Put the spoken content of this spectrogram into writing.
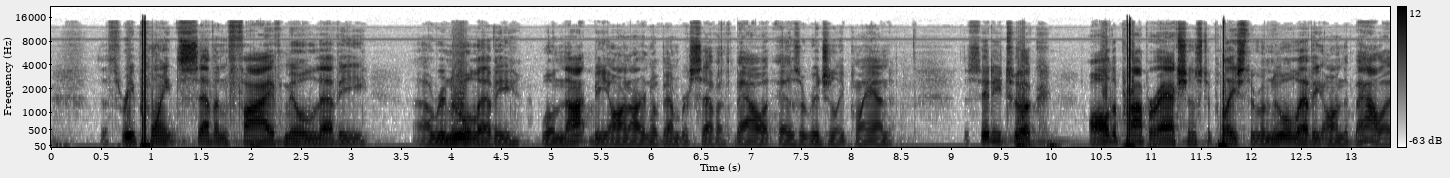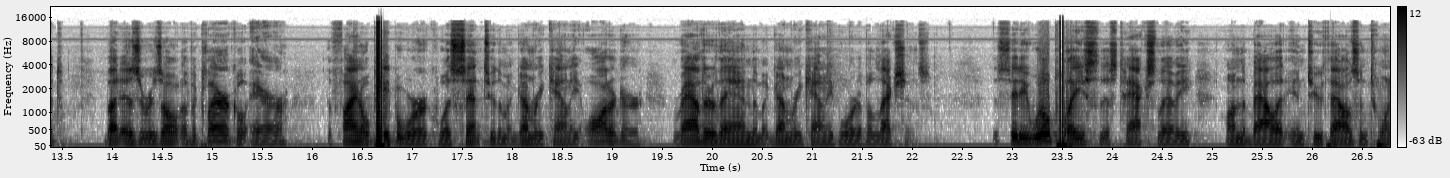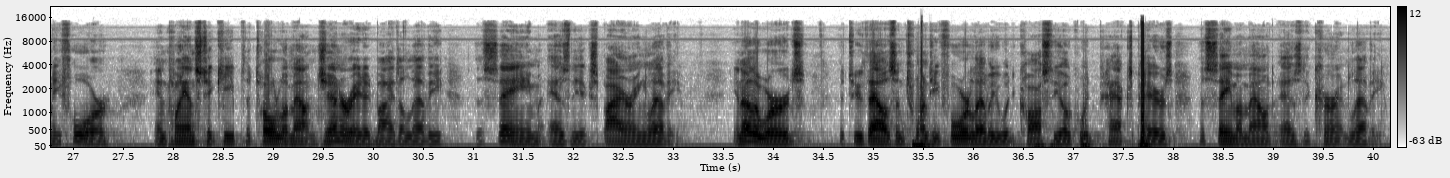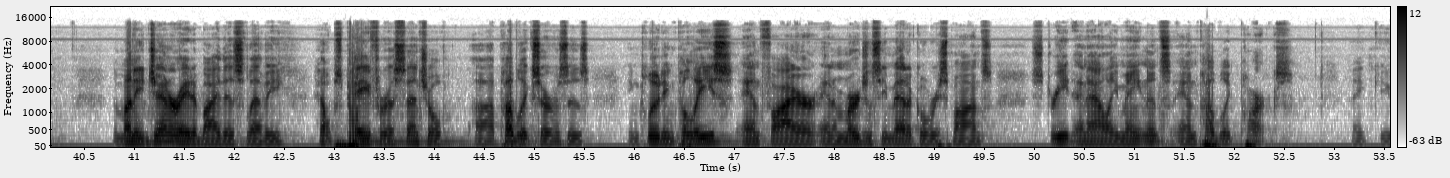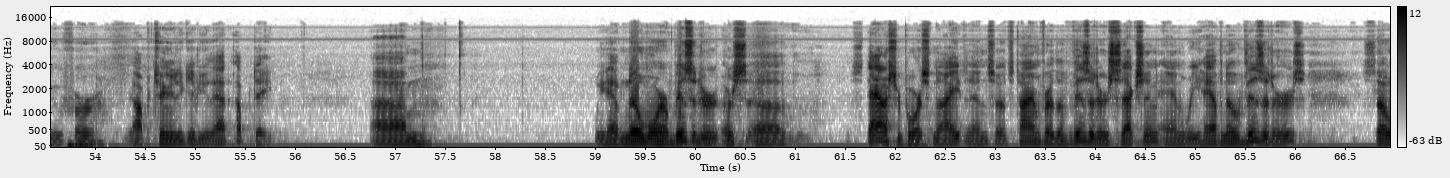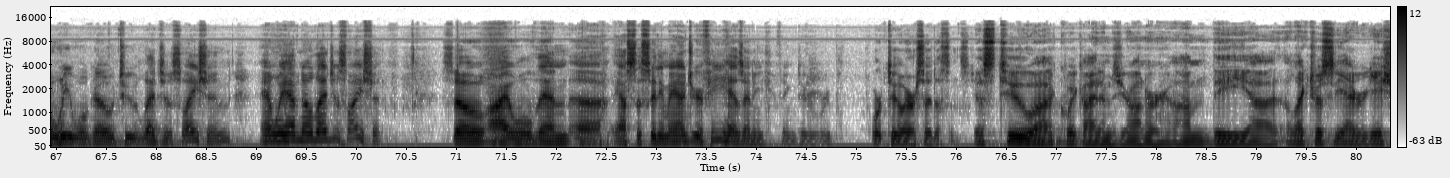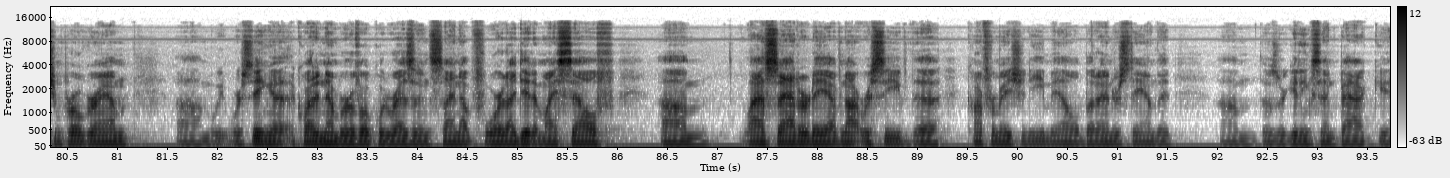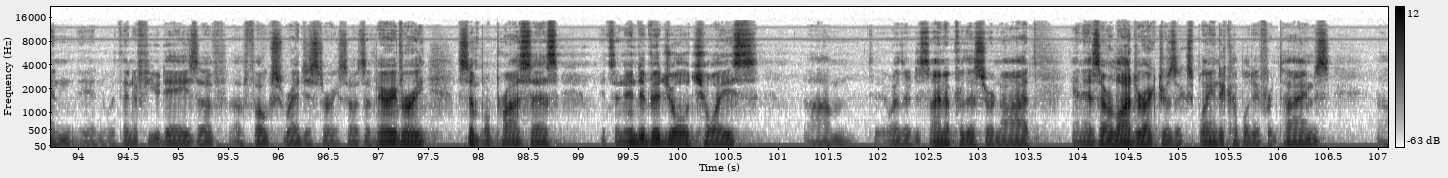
The 3.75 mil levy, uh, renewal levy, will not be on our November 7th ballot as originally planned. The city took all the proper actions to place the renewal levy on the ballot, but as a result of a clerical error, the final paperwork was sent to the Montgomery County Auditor rather than the Montgomery County Board of Elections. The city will place this tax levy on the ballot in 2024 and plans to keep the total amount generated by the levy the same as the expiring levy. In other words, the 2024 levy would cost the Oakwood taxpayers the same amount as the current levy. The money generated by this levy helps pay for essential uh, public services, including police and fire and emergency medical response, street and alley maintenance, and public parks. Thank you for the opportunity to give you that update. Um, We have no more visitor, or, uh, status reports tonight, and so it's time for the visitors section, and we have no visitors. So we will go to legislation, and we have no legislation. So I will then uh, ask the city manager if he has anything to report to our citizens. Just two uh, quick items, Your Honor. Um, The uh, electricity aggregation program, um, we- we're seeing a- quite a number of Oakwood residents sign up for it. I did it myself um, last Saturday. I've not received the confirmation email, but I understand that um, those are getting sent back in, in, within a few days of, of folks registering. So it's a very, very simple process. It's an individual choice um, to- whether to sign up for this or not. And as our law directors explained a couple different times,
